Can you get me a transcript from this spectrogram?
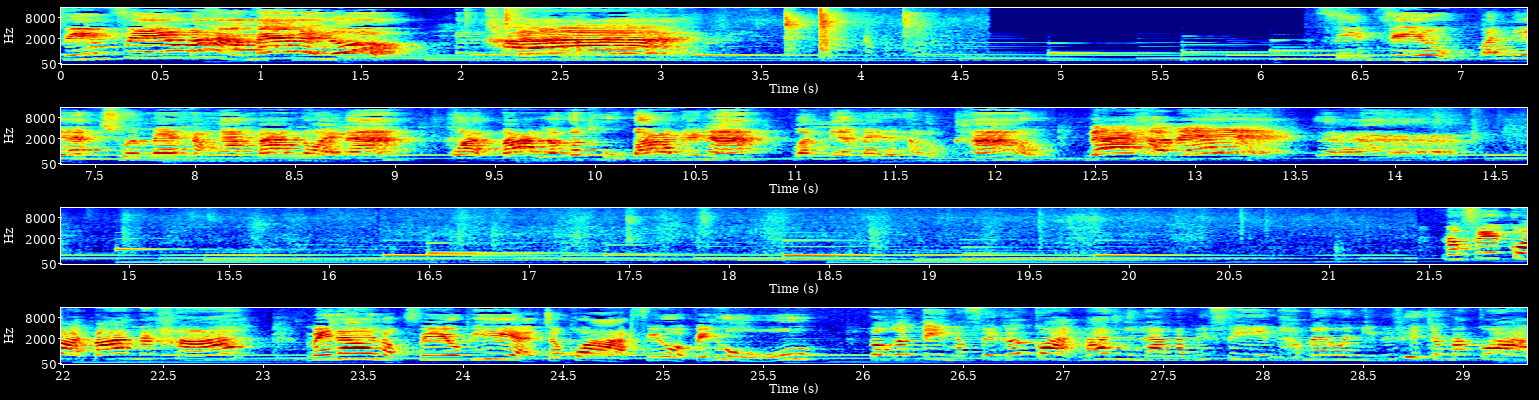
ฟิล์มฟิลมาหาแม่หน่อยลูกค่ะฟิล์มฟิลวันนี้ช่วยแม่ทำงานบ้านหน่อยนะกวาดบ้านแล้วก็ถูบ้านด้วยนะ วันนี้แม่จะทำกับข้าว ได้ค่ะแม่จ้าน้องฟิลกวาดบ้านนะคะ ไม่ได้หรอกฟิลพี่อะจะกวาดฟิลไปถู ปกติน้องฟิลก็กวาดบ้านอยู่แล้วนะพี่ฟิล์มทำไมวันนี้พี่ฟิล์มจะมากวาด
